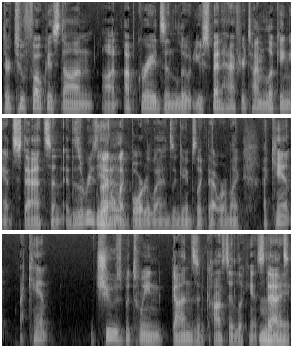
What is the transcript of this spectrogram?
they're too focused on on upgrades and loot. You spend half your time looking at stats, and, and there's a reason I don't like Borderlands and games like that, where I'm like, I can't I can't choose between guns and constantly looking at stats. Right.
